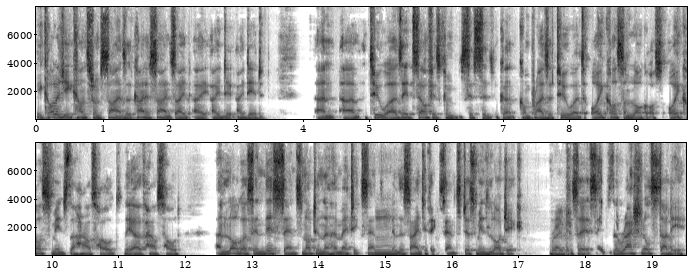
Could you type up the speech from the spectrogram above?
Ecology comes from science, the kind of science I, I, I, did, I did. And um, two words itself is consisted, comprised of two words, oikos and logos. Oikos means the household, the earth household. And logos, in this sense, not in the hermetic sense, mm. in the scientific sense, just means logic. Right. So it's, it's the rational study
